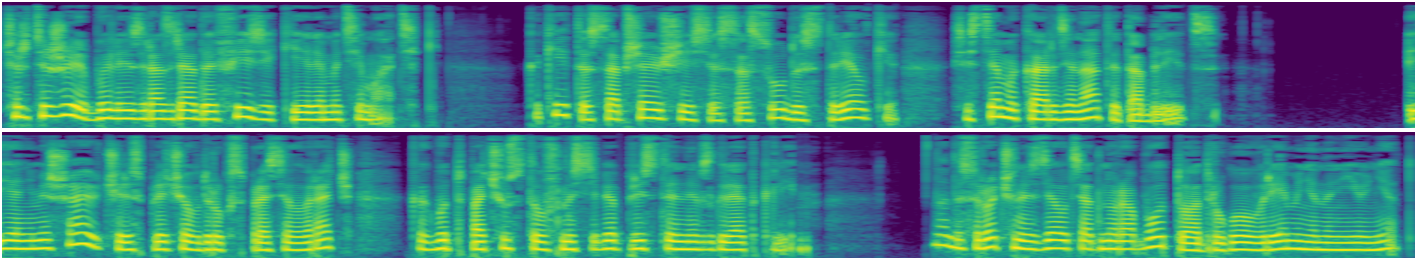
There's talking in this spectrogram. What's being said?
Чертежи были из разряда физики или математики. Какие-то сообщающиеся сосуды, стрелки, системы координат и таблицы. «Я не мешаю?» — через плечо вдруг спросил врач, как будто почувствовав на себе пристальный взгляд Клима. «Надо срочно сделать одну работу, а другого времени на нее нет».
